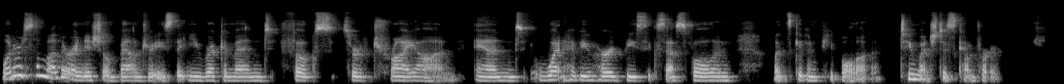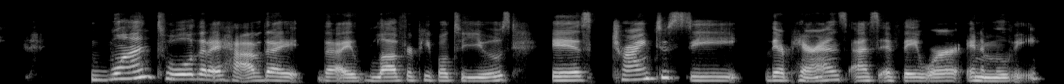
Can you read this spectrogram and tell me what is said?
What are some other initial boundaries that you recommend folks sort of try on? And what have you heard be successful and what's given people too much discomfort? one tool that I have that I that I love for people to use is trying to see their parents as if they were in a movie.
